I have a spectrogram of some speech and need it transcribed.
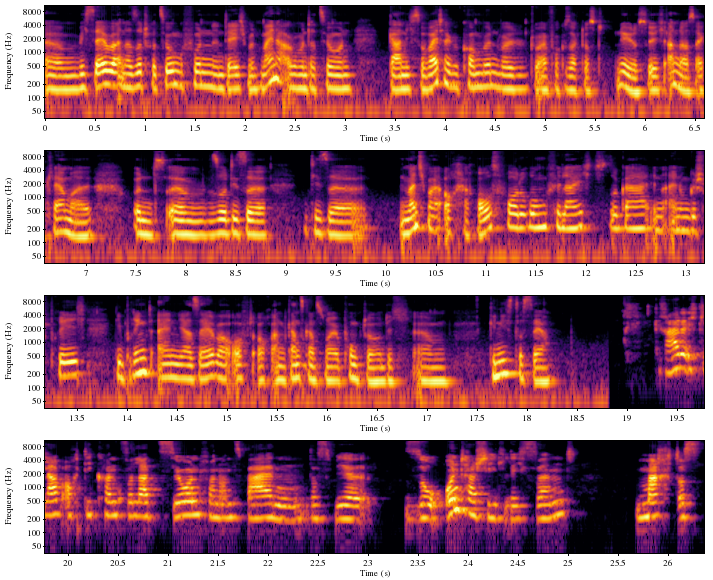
ähm, mich selber in einer Situation gefunden, in der ich mit meiner Argumentation gar nicht so weitergekommen bin, weil du einfach gesagt hast, nee, das sehe ich anders, erklär mal. Und ähm, so diese, diese manchmal auch Herausforderungen vielleicht sogar in einem Gespräch, die bringt einen ja selber oft auch an ganz, ganz neue Punkte und ich ähm, genieße das sehr. Gerade, ich glaube, auch die Konstellation von uns beiden, dass wir so unterschiedlich sind, macht, das,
